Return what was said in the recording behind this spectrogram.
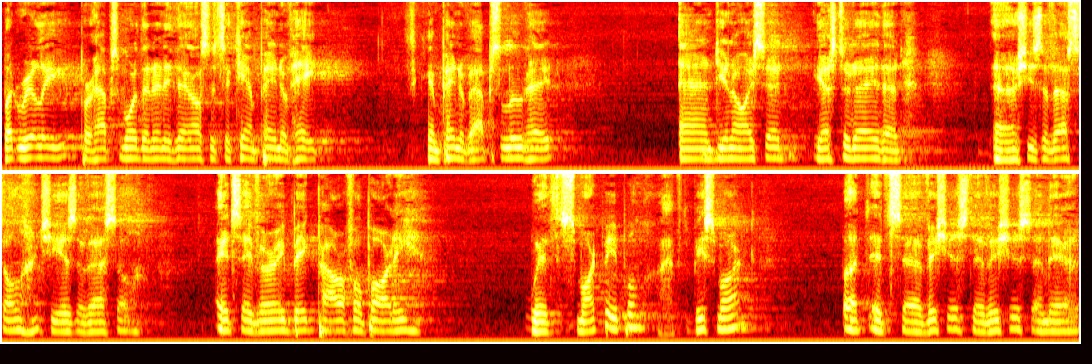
But really, perhaps more than anything else, it's a campaign of hate. It's a campaign of absolute hate. And, you know, I said yesterday that uh, she's a vessel, she is a vessel. It's a very big, powerful party with smart people. I have to be smart. But it's uh, vicious, they're vicious, and they're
